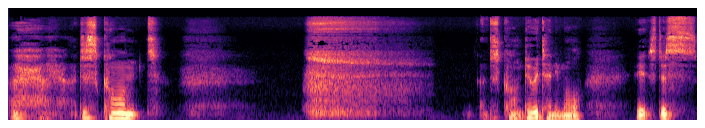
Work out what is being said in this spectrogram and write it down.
I just can't. I just can't do it anymore. It's just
